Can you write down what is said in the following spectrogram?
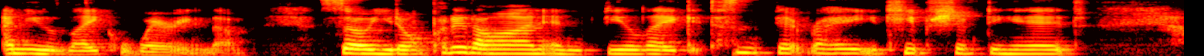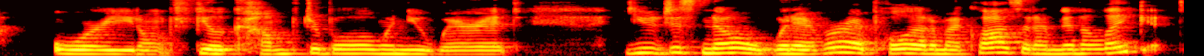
and you like wearing them. So you don't put it on and feel like it doesn't fit right, you keep shifting it, or you don't feel comfortable when you wear it. You just know whatever I pull out of my closet, I'm gonna like it.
